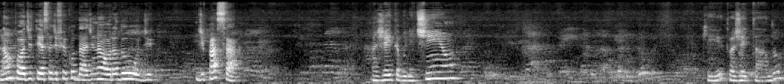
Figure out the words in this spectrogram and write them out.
não pode ter essa dificuldade na hora do, de, de passar. Ajeita bonitinho. Aqui, tô ajeitando.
